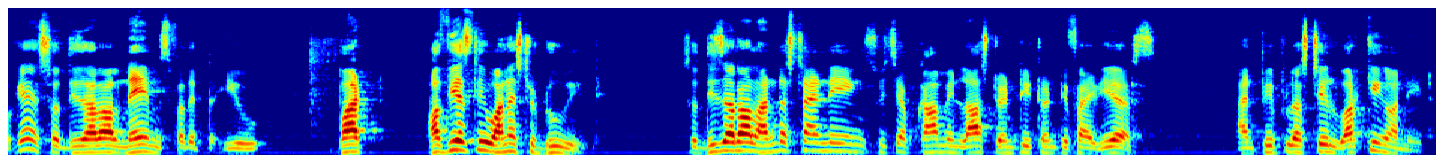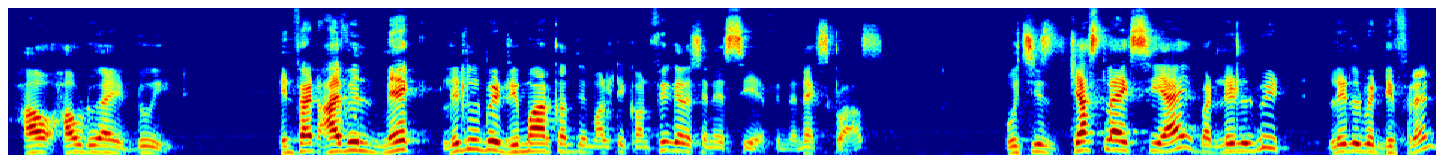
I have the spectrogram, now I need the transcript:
okay. So these are all names for the you, but obviously one has to do it. So these are all understandings which have come in last 20, 25 years and people are still working on it. How, how do I do it? In fact, I will make little bit remark on the multi-configuration SCF in the next class, which is just like CI but little bit little bit different.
